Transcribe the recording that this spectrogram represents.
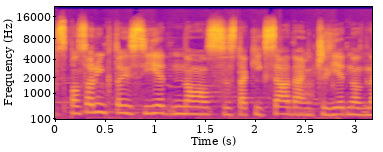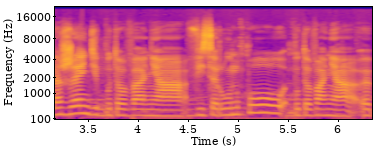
Sponsoring to jest jedno z takich zadań, czy jedno z narzędzi budowania wizerunku, budowania e,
